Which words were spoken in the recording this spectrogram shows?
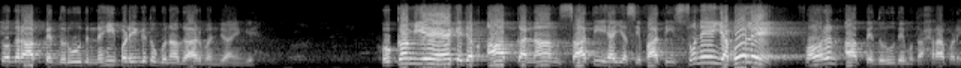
تو اگر آپ پہ درود نہیں پڑیں گے تو گناگار بن جائیں گے۔ حکم یہ ہے کہ جب آپ کا نام ذاتی ہے یا صفاتی سنیں یا بولیں، فوراً آپ پہ درود متحرہ پڑے۔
